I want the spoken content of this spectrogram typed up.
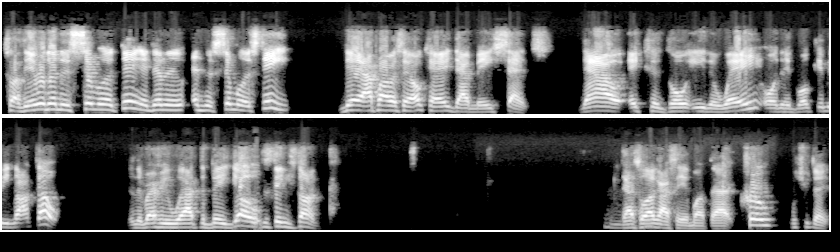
So if they have done a similar thing and then in a similar state, then I probably say, okay, that makes sense. Now it could go either way, or they both can be knocked out, and the referee will have to be, yo, this thing's done. That's all I gotta say about that. Crew, what you think?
